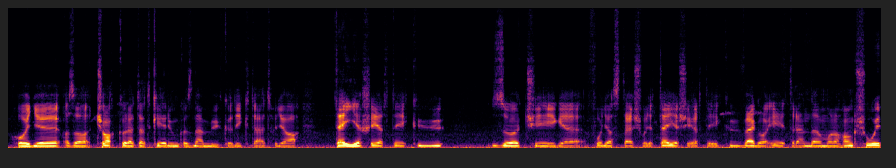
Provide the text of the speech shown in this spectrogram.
hogy az a csak köretet kérünk, az nem működik. Tehát, hogy a teljes értékű zöldsége fogyasztás, vagy a teljes értékű vega étrenden van a hangsúly,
